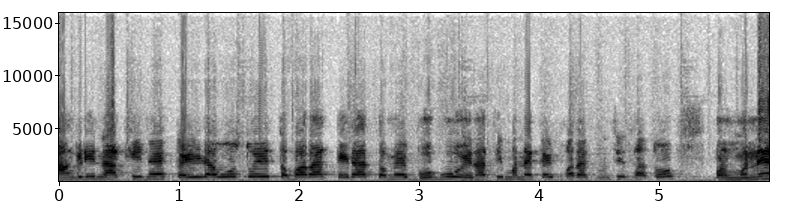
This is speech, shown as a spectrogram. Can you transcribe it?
આંગળી નાખીને કઈડાવો તો એ તમારા કર્યા તમે ભોગવો એનાથી મને કઈ ફરક નથી થતો. પણ મને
